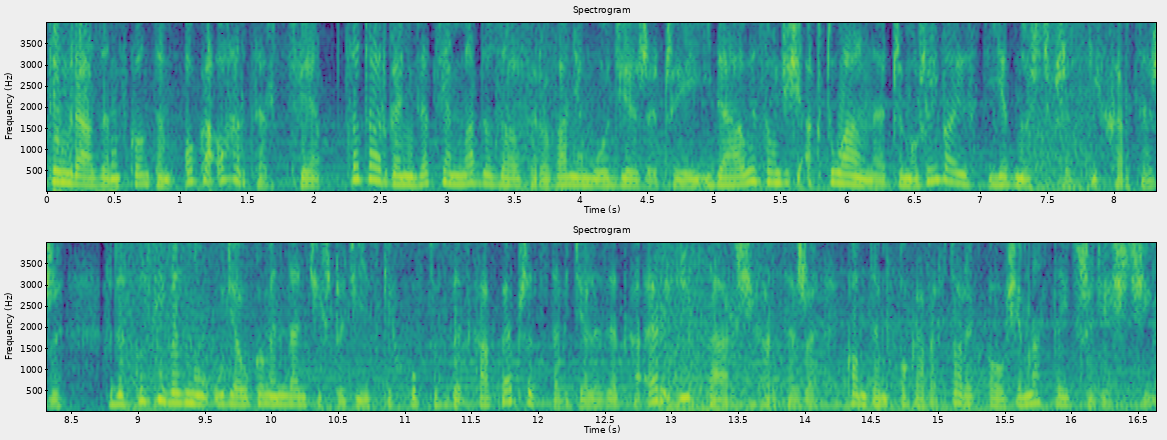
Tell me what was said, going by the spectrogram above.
Tym razem w kątem oka o harcerstwie. Co ta organizacja ma do zaoferowania młodzieży? Czy jej ideały są dziś aktualne? Czy możliwa jest jedność wszystkich harcerzy? W dyskusji wezmą udział komendanci szczecińskich chówców ZHP, przedstawiciele ZHR i starsi harcerze. Kątem oka we wtorek o 18.30.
